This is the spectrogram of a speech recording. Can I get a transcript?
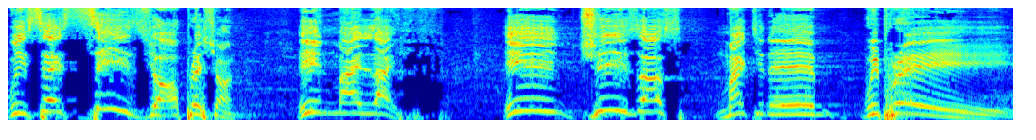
We say, seize your oppression in my life. In Jesus' mighty name, we pray.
